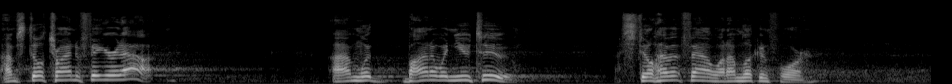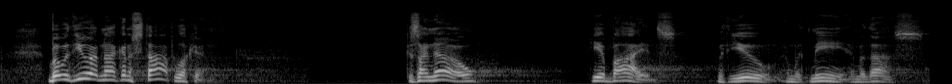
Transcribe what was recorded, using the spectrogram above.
I'm still trying to figure it out. I'm with Bono and U2. I still haven't found what I'm looking for. But with you, I'm not going to stop looking. Because I know He abides with you and with me and with us.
